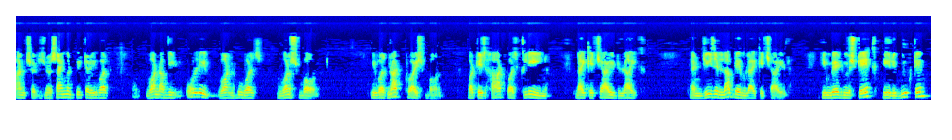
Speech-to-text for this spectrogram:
answered. You know, Simon Peter, he was one of the only one who was once born. He was not twice born, but his heart was clean, like a child like. And Jesus loved him like a child. He made mistake, he rebuked him,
